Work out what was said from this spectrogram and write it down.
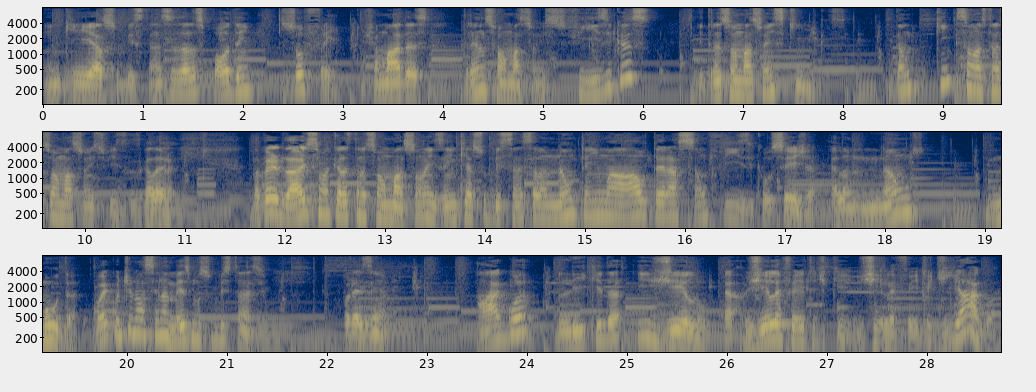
em que as substâncias elas podem sofrer, chamadas transformações físicas e transformações químicas. Então, o que são as transformações físicas, galera? Na verdade, são aquelas transformações em que a substância ela não tem uma alteração física, ou seja, ela não muda, vai continuar sendo a mesma substância. Por exemplo, água líquida e gelo. É, gelo é feito de quê? Gelo é feito de água,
